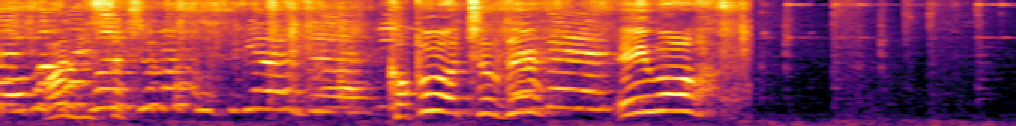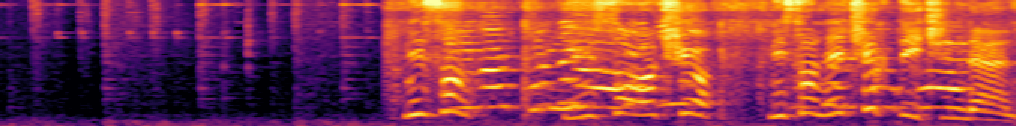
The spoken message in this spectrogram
Baba Aa, kapı Nisa- açılma sesi geldi. Kapı mı açıldı? Evet. Eyvah! Nisa, Nisa açıyor. Nisa ne çıktı içinden?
